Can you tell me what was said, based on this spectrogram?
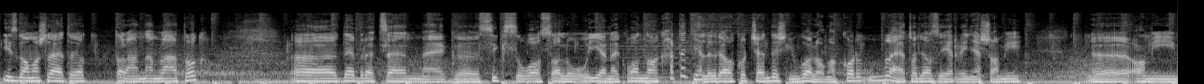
izgalmas lehet, olyat talán nem látok Debrecen, meg Szikszó, Aszaló, ilyenek vannak, hát egyelőre akkor csend és nyugalom, akkor lehet, hogy az érvényes, ami, ami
